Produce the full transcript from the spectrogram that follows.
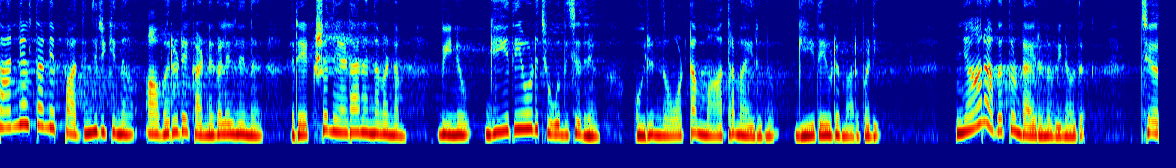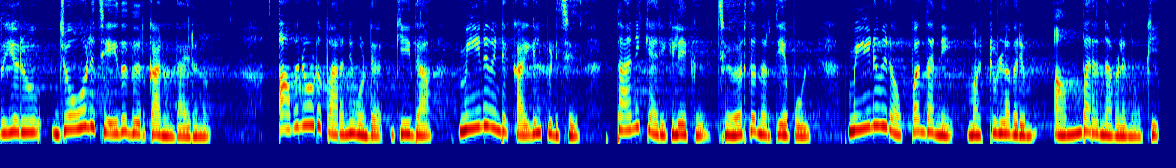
തന്നിൽ തന്നെ പതിഞ്ഞിരിക്കുന്ന അവരുടെ കണ്ണുകളിൽ നിന്ന് രക്ഷ നേടാനെന്നവണ്ണം വിനു ഗീതയോട് ചോദിച്ചതിന് ഒരു നോട്ടം മാത്രമായിരുന്നു ഗീതയുടെ മറുപടി. ഞാൻ അകത്തുണ്ടായിരുന്നു വിനോദ്. ചെറിയൊരു ജോലി ചെയ്തു തീർക്കാനുണ്ടായിരുന്നു. അവനോട് പറഞ്ഞുകൊണ്ട് ഗീത മീനുവിന്റെ കയ്യിൽ പിടിച്ച് തനിക്കരികിലേക്ക് ചേർത്ത് നിർത്തിയപ്പോൾ മീനുവിനൊപ്പം തന്നെ മറ്റുള്ളവരും അമ്പരന്നവളെ നോക്കി.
